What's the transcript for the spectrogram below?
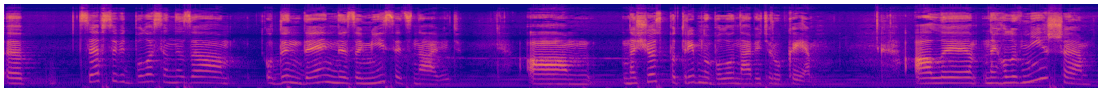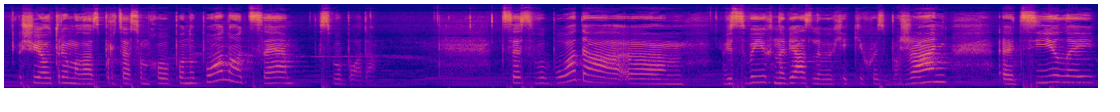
Е, Це все відбулося не за один день, не за місяць навіть, а на щось потрібно було навіть роки. Але найголовніше, що я отримала з процесом Хоопонопоно, це свобода. Це свобода е, від своїх нав'язливих якихось бажань, е, цілей,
